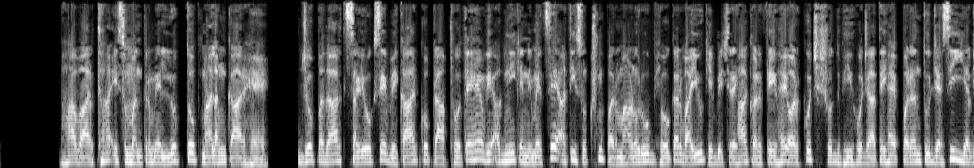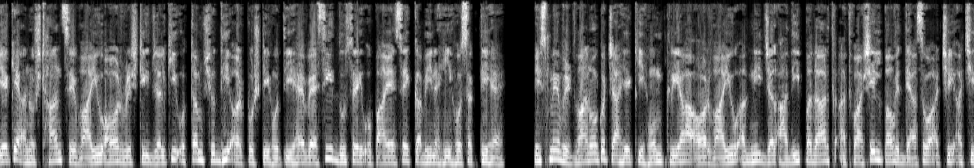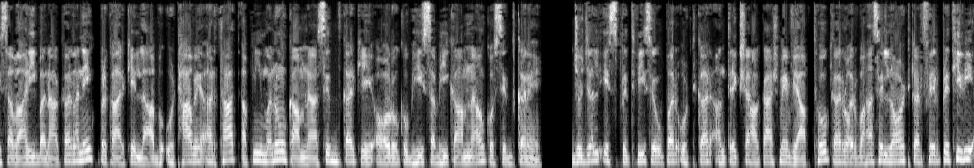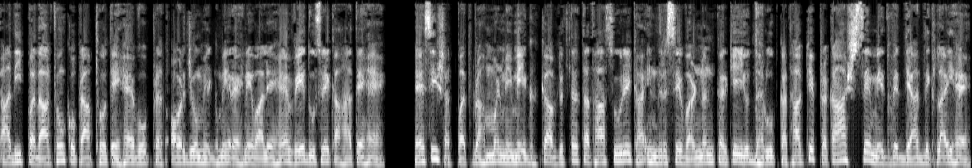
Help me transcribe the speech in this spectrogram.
भावार्थ इस मंत्र में लुप्तोपमालंकार है। जो पदार्थ सहयोग से विकार को प्राप्त होते हैं, वे अग्नि के निमित्त से अति सूक्ष्म परमाणु रूप होकर वायु के बीच रहा करते हैं और कुछ शुद्ध भी हो जाते हैं, परंतु जैसी यज्ञ के अनुष्ठान से वायु और वृष्टि जल की उत्तम शुद्धि और पुष्टि होती है, वैसी दूसरे उपाय से कभी नहीं हो सकती है। इसमें विद्वानों को चाहिए कि होम क्रिया और वायु, अग्नि, जल आदि पदार्थ अथवा शिल्प विद्या अच्छी अच्छी सवारी बनाकर अनेक प्रकार के लाभ उठावे, अर्थात अपनी मनोकामना सिद्ध करके औरों को भी सभी कामनाओं को सिद्ध करें। जो जल इस पृथ्वी से ऊपर उठकर अंतरिक्ष आकाश में व्याप्त होकर और वहाँ से लौटकर फिर पृथ्वी आदि पदार्थों को प्राप्त होते हैं, वो और जो मेघ में रहने वाले हैं, वे दूसरे कहाते हैं। ऐसी शतपथ ब्राह्मण में मेघ का वृत्त तथा सूर्य का इंद्र से वर्णन करके युद्ध रूप कथा के प्रकाश से मेध विद्या दिखलाई है।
